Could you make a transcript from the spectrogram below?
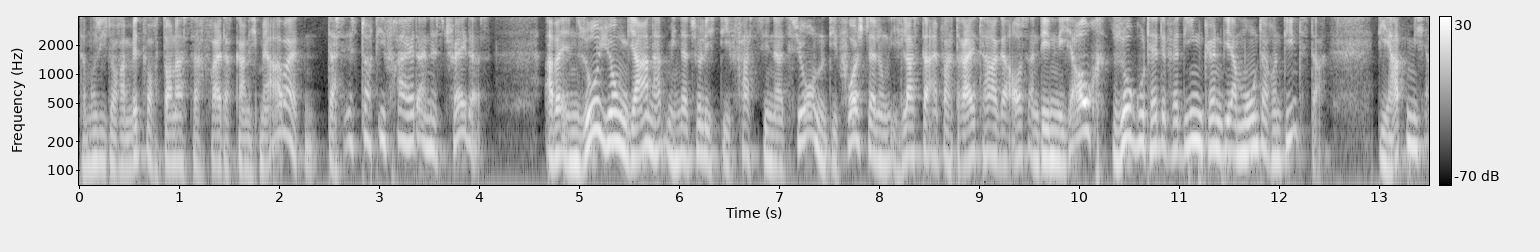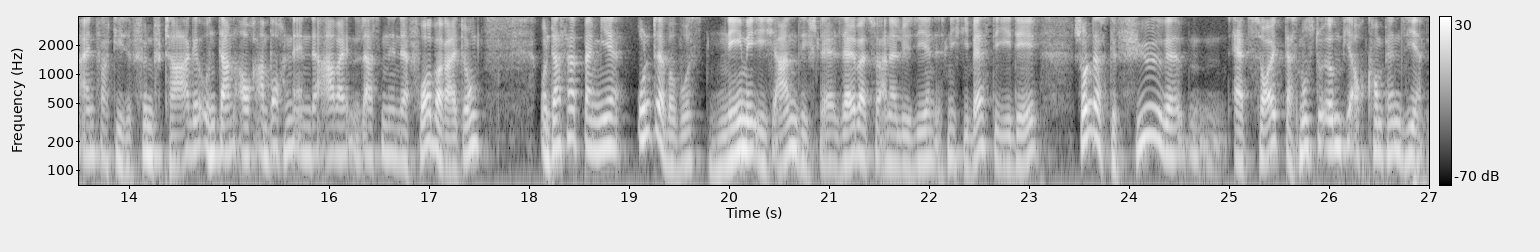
da muss ich doch am Mittwoch, Donnerstag, Freitag gar nicht mehr arbeiten. Das ist doch die Freiheit eines Traders. Aber in so jungen Jahren hat mich natürlich die Faszination und die Vorstellung, ich lasse da einfach drei Tage aus, an denen ich auch so gut hätte verdienen können wie am Montag und Dienstag. Die hat mich einfach diese fünf Tage und dann auch am Wochenende arbeiten lassen in der Vorbereitung. Und das hat bei mir unterbewusst, nehme ich an, sich schnell selber zu analysieren, ist nicht die beste Idee, schon das Gefühl erzeugt, das musst du irgendwie auch kompensieren.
